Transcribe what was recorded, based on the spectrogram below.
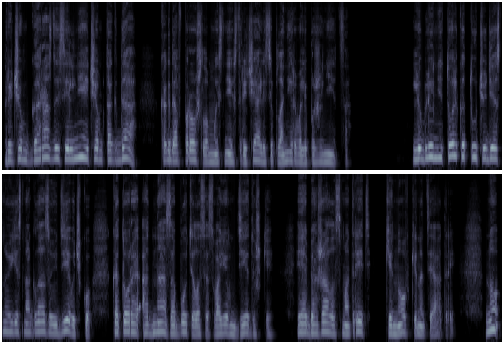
причем гораздо сильнее, чем тогда, когда в прошлом мы с ней встречались и планировали пожениться. Люблю не только ту чудесную ясноглазую девочку, которая одна заботилась о своем дедушке и обожала смотреть кино в кинотеатре, но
